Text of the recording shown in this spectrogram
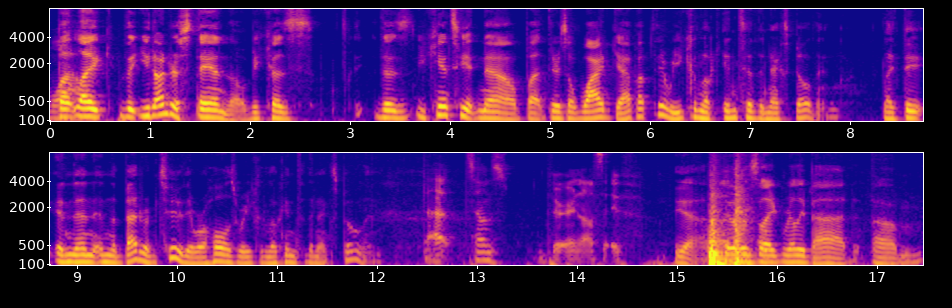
Wow. But like the, you'd understand though, because there's you can't see it now, but there's a wide gap up there where you can look into the next building. Like the and then in the bedroom too, there were holes where you could look into the next building. that sounds very not safe. Yeah, it was like really bad. Um,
